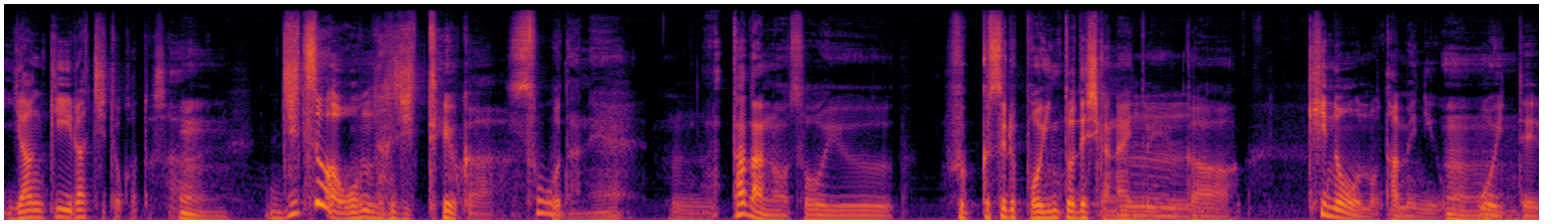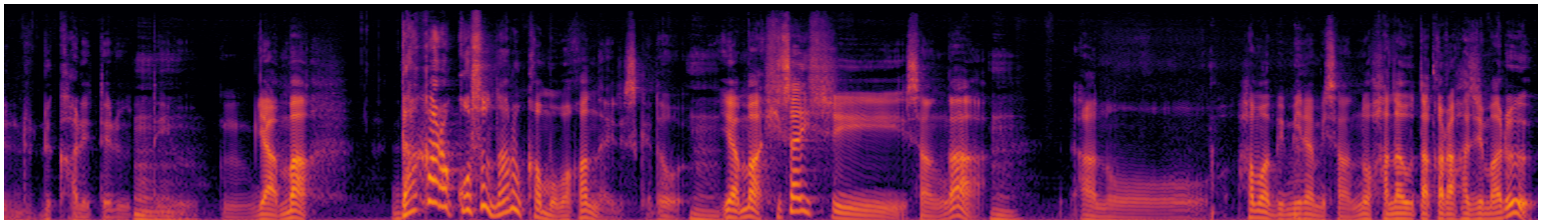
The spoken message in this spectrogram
ヤンキー拉致とかとさ、うん。実は同じっていうか、そうだね。うん。ただのそういうフックするポイントでしかないというか、機能のためにうん置いてる、かれてるっていう、うん。いやまあだからこそなのかも分かんないですけど、うん。いやまあ久石さんが、うん。あのー浜辺美波さんの鼻歌から始まる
